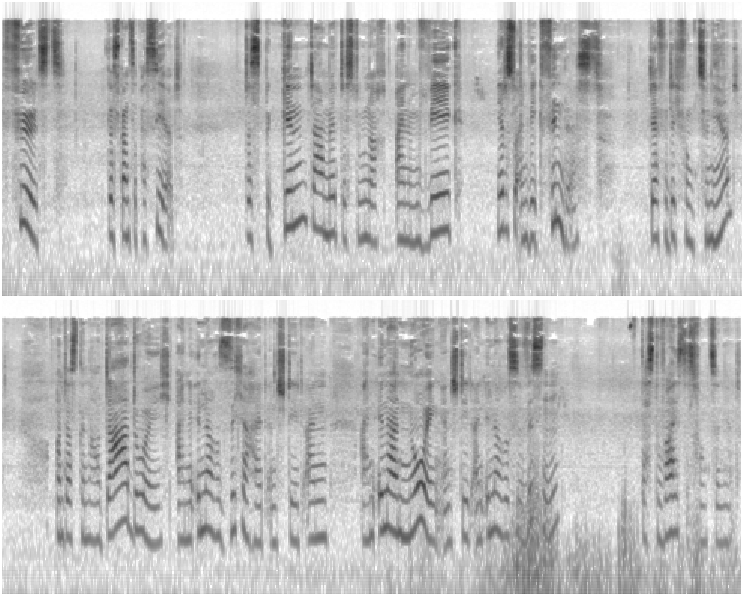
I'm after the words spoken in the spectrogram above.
fühlst, das Ganze passiert. Das beginnt damit, dass du nach einem Weg, ja, dass du einen Weg findest, der für dich funktioniert und dass genau dadurch eine innere Sicherheit entsteht, ein, ein inner Knowing entsteht, ein inneres Wissen, dass du weißt, es funktioniert.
